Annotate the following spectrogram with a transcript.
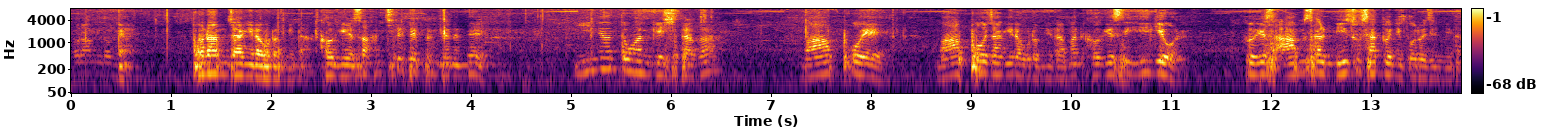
도남동에 도남장이라고 그럽니다. 거기에서 한 700평 되는데 2년 동안 계시다가 마포에 마포장이라고 그럽니다만 거기서 2개월 거기서 암살 미수 사건이 벌어집니다.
